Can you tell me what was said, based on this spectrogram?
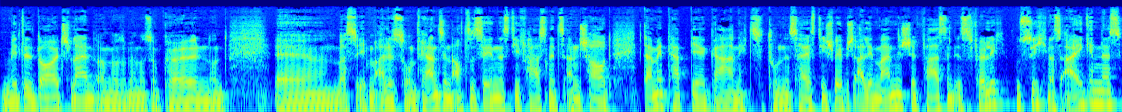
Mitteldeutschland, irgendwo so, wenn man so Köln und äh, was eben alles so im Fernsehen auch zu sehen ist, die Fasnitz anschaut, damit habt ihr gar nichts zu tun. Das heißt, die schwäbisch-alemannische Fasnitz ist völlig sich was Eigenes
